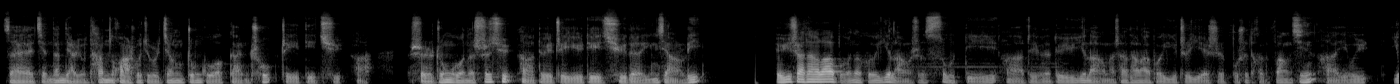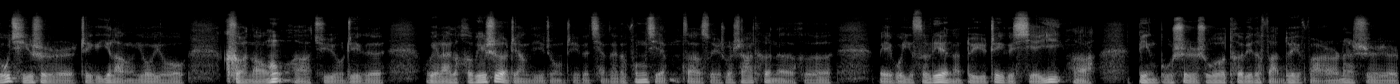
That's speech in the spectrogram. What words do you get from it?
再简单点，用他们的话说，就是将中国赶出这一地区啊，使中国呢失去啊对这一地区的影响力。由于沙特阿拉伯呢和伊朗是宿敌啊，这个对于伊朗呢，沙特阿拉伯一直也是不是很放心啊，由于。尤其是这个伊朗又有可能啊，具有这个未来的核威慑这样的一种这个潜在的风险啊，所以说沙特呢和美国、以色列呢对于这个协议啊，并不是说特别的反对，反而呢是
